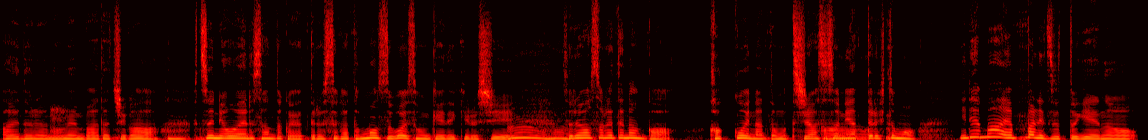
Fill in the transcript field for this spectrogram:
アイドルのメンバーたちがうん。普通に OL さんとかやってる姿もすごい尊敬できるし、うんうん。それはそれでなんかかっこいいなと思って幸せそうにやってる人もいればやっぱりずっと芸能を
